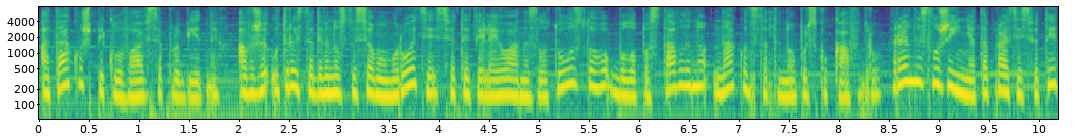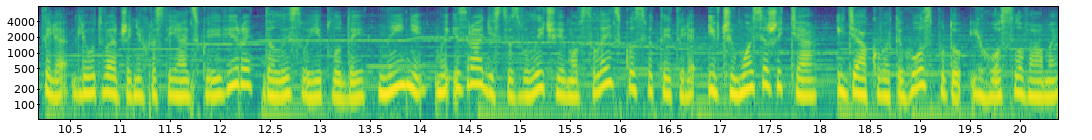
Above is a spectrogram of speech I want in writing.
а також піклувався про бідних. А вже у 397 році святителя Іоанна Златоустого було поставлено на Константинопольську кафедру. Ревне служіння та праця святителя для утвердження християнської віри дали свої плоди. Нині ми із радістю звеличуємо Вселенського святителя і вчимося життя, і дякувати Господу його словами.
